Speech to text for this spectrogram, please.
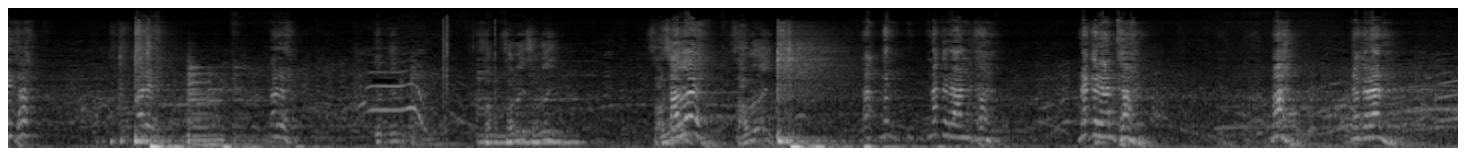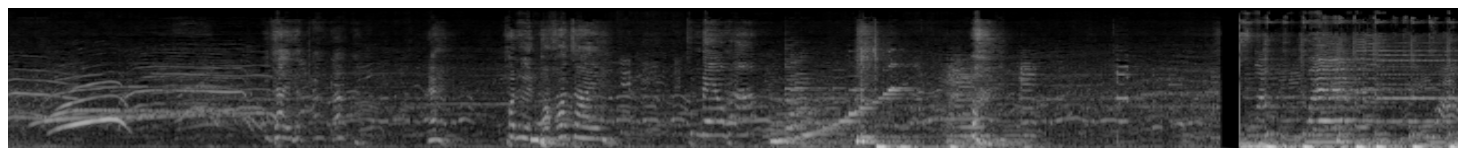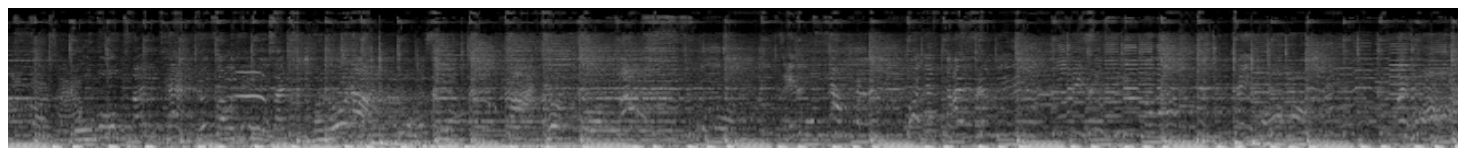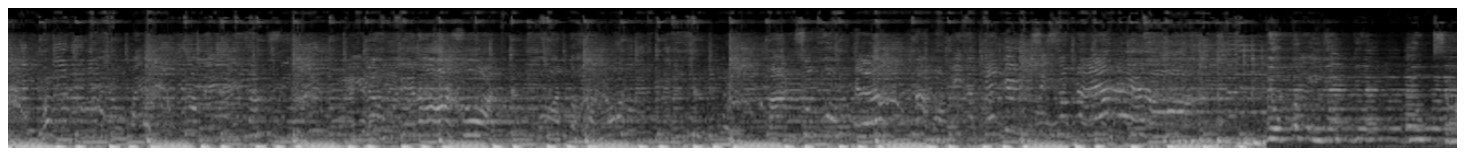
ดิคะมาดิมาดิสาวสาวเสาวเสาวเสาวเนักกระดานค่ะ นักกระดานค่ะ มา นักกระดานอีกทีก็นะคนอื่นพอเข้าใจ คุณเบลคะ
